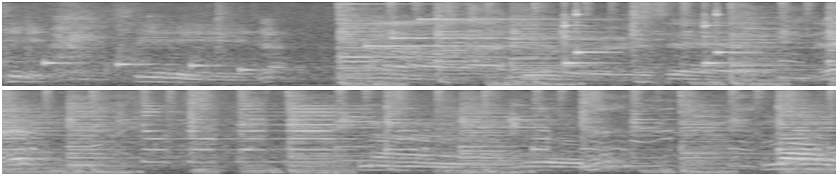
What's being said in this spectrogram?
시- 시작. 하나, 둘, 셋, 넷. 하나, 둘, 셋. 올라오고.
